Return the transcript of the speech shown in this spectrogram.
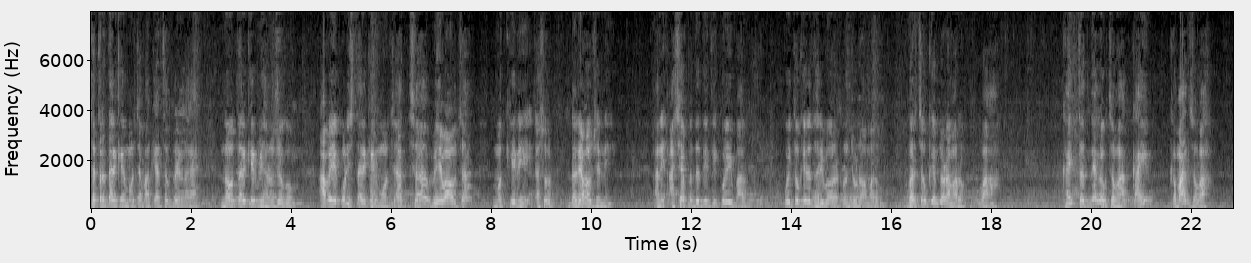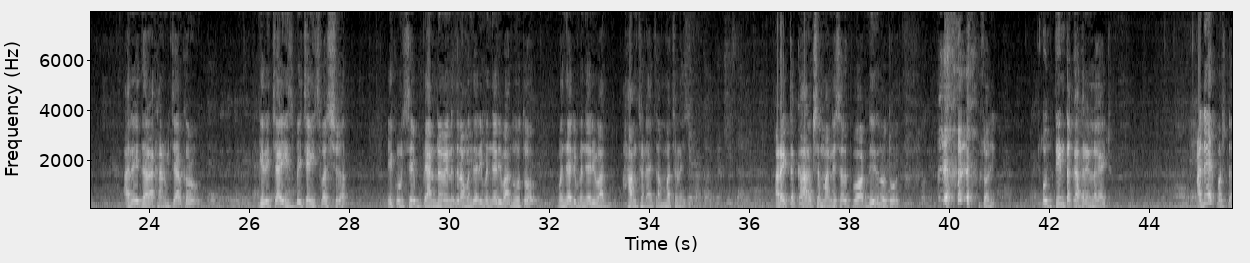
सतरा तारखेर मोर्चा बा कॅन्सल करेल ना काय नऊ तारखेर बी हाणू देगो अब एकोणीस तारखेर मोर्चा छ वेवावचा मग केली असो डरेवावचे नी आणि अशा पद्धती ती कोई मार कोई तो केलं हरिभाऊ राठोड जोडो मारो. भर चौके जोडा मारो. वा काही तज्ज्ञ लोक वा काही कमाल वा अरे जराखान विचार करो. गेली चाळीस बेचाळीस वर्ष एकोणीसशे ब्याण्णवने त्यांना बंजारी बंजारी वाद होतो. बंजारी बंजारी वाद हाम छडायचा म छडायचा अडाई टक्का आरक्षण मान्य शरद पवार देईल होतो सॉरी तीन टक्का करेन लगायचो. अनेक प्रश्न.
